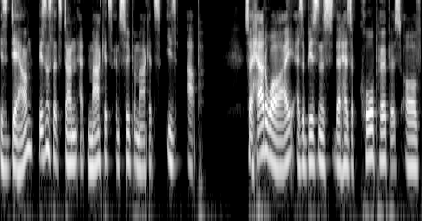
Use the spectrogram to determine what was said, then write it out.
is down, business that's done at markets and supermarkets is up. So, how do I, as a business that has a core purpose of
